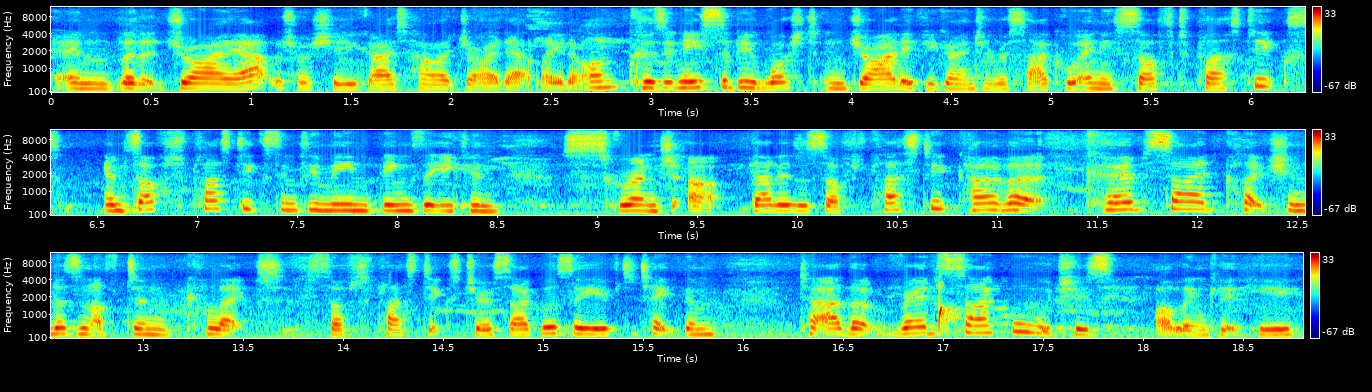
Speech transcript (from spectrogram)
and let it dry out, which I'll show you guys how I dry it out later on, because it needs to be washed and dried if you're going to recycle any soft plastics. And soft plastics simply mean things that you can scrunch up. That is a soft plastic. However, curbside collection doesn't often collect soft plastics to recycle, so you have to take them to either REDcycle, which is, I'll link it here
